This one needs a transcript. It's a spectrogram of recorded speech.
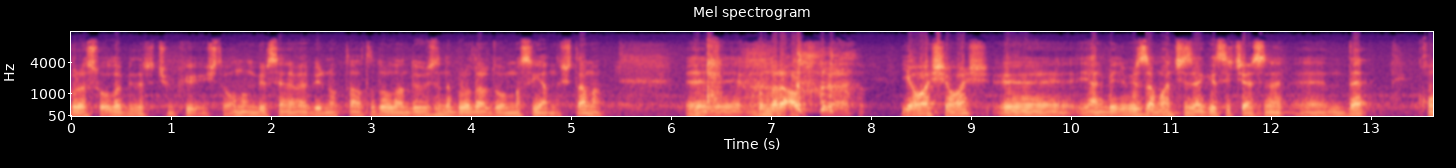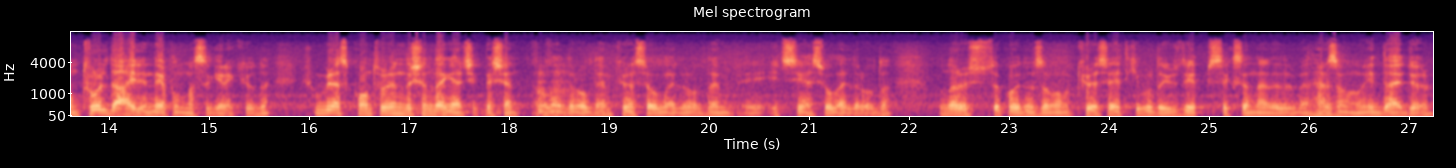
burası olabilir. Çünkü işte 10-11 sene ve 1.6'da olan dövizin de buralarda olması yanlıştı ama e, bunları alıştırarak yavaş yavaş e, yani belli bir zaman çizelgesi içerisinde e, de kontrol dahilinde yapılması gerekiyordu. Şimdi biraz kontrolün dışında gerçekleşen olaylar oldu. Hem küresel olaylar oldu hem e, iç siyasi olaylar oldu. Bunları üst üste koyduğun zaman küresel etki burada %70-80'lerdedir. Ben her zaman onu iddia ediyorum.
